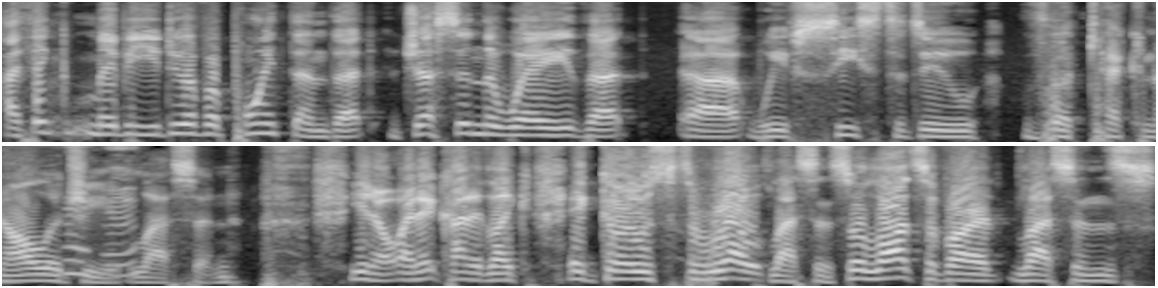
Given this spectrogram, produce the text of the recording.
I think maybe you do have a point then that just in the way that uh, we've ceased to do the technology Mm-hmm. lesson, you know, and it kind of like it goes throughout lessons. So lots of our lessons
